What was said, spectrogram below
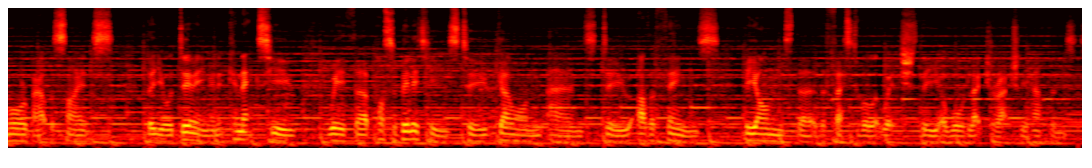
more about the science that you're doing and it connects you with uh, possibilities to go on and do other things beyond the, the festival at which the award lecture actually happens.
